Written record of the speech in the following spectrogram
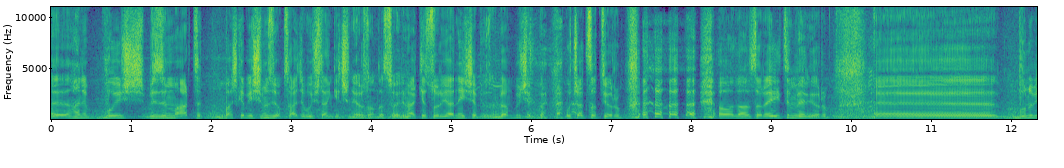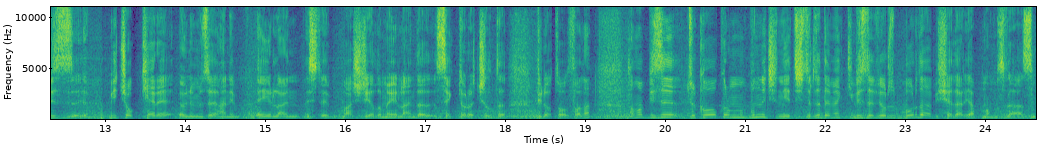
E, hani bu iş bizim artık başka bir işimiz yok. Sadece bu işten geçiniyoruz onu da söyleyeyim. Herkes soruyor ya ne iş yapıyorsun? Ben bu işi. Uçak satıyorum. Ondan sonra eğitim veriyorum. E, bunu biz birçok kere önümüze hani airline işte başlayalım airline'da sektör açıldı pilot ol falan ama bizi Türk Hava Kurumu bunun için yetiştirdi demek ki biz de diyoruz burada bir şeyler yapmamız lazım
